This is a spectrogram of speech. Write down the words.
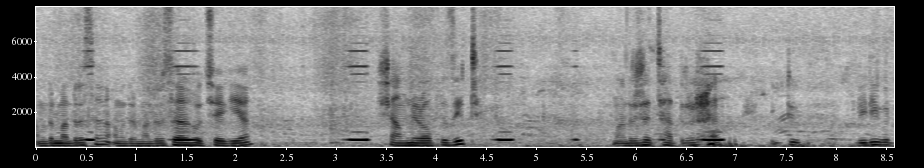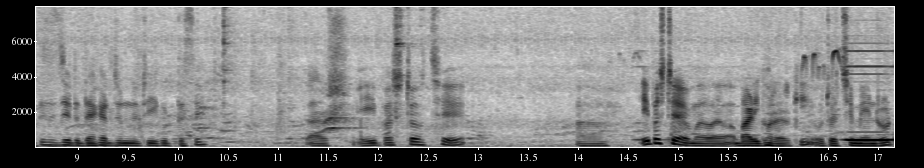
আমাদের মাদ্রাসা আমাদের মাদ্রাসা হচ্ছে গিয়া সামনের অপোজিট মাদ্রাসার ছাত্ররা একটু ভিডিও করতেছে, যেটা দেখার জন্য একটু ই করতেছে। আর এই পাশটা হচ্ছে এই পাশটা বাড়িঘর আর কি, ওটা হচ্ছে মেন রোড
